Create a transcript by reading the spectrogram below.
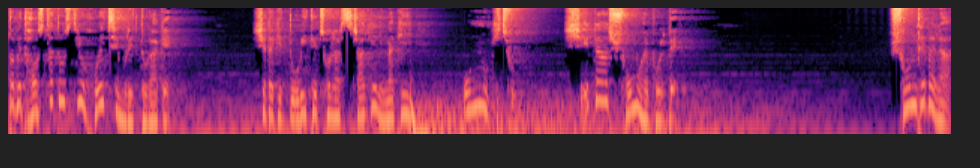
তবে ধস্তাধস্তিও হয়েছে মৃত্যুর আগে। সেটা কি দড়িতে ছোলার স্ট্রাগেল নাকি অন্য কিছু? সেটা সময় বলবে। সন্ধেবেলা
